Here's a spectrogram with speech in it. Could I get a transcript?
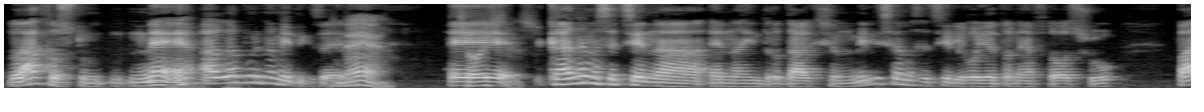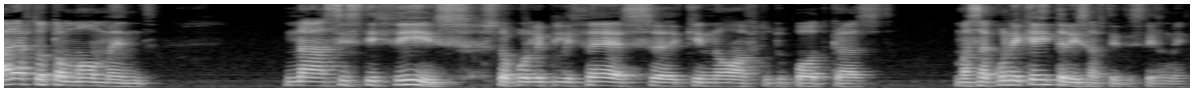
Λάθος του, ναι, αλλά μπορεί να μην την ξέρει. Ναι. Ε, choices. κάνε μας έτσι ένα, ένα introduction, μίλησέ μας έτσι λίγο για τον εαυτό σου. Πάρε αυτό το moment να συστηθείς στο πολυπληθές ε, κοινό αυτού του podcast. Μας ακούνε και οι τρεις αυτή τη στιγμή.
